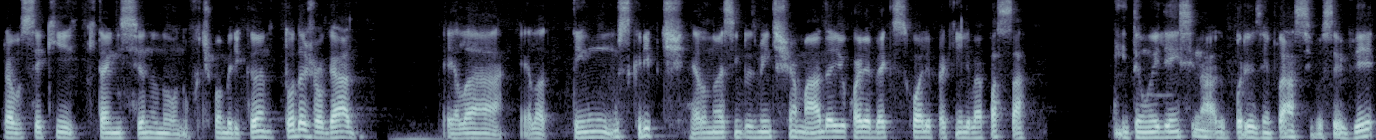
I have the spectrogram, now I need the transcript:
Para você que está iniciando no, no, futebol americano, toda jogada ela, ela tem um, um, script, ela não é simplesmente chamada e o quarterback escolhe para quem ele vai passar. Então ele é ensinado, por exemplo, ah, se você vê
